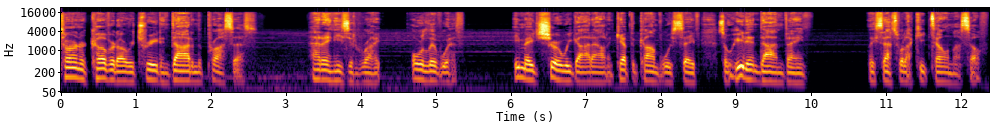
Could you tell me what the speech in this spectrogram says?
Turner covered our retreat and died in the process. That ain't easy to write or live with. He made sure we got out and kept the convoy safe so he didn't die in vain. At least that's what I keep telling myself.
